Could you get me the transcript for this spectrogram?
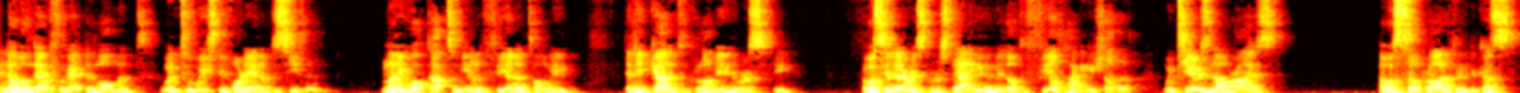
And I will never forget the moment when two weeks before the end of the season, Manny walked up to me on the field and told me that he'd got into Columbia University. It was hilarious. We were standing in the middle of the field hugging each other with tears in our eyes. I was so proud of him because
